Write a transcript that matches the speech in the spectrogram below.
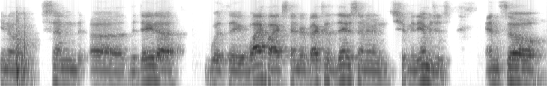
you know send uh, the data with a Wi-Fi extender back to the data center and ship me the images. And so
